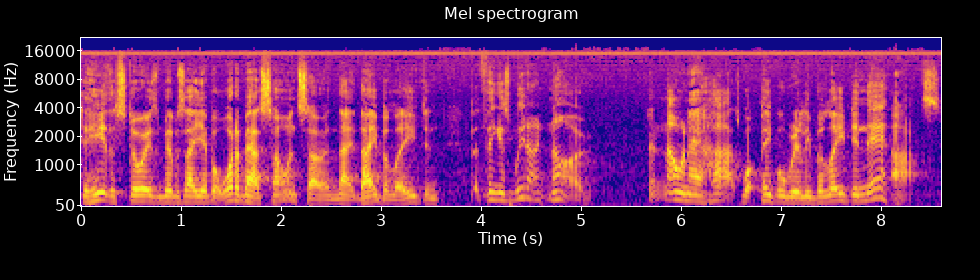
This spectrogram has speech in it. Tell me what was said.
to hear the stories and people say, yeah, but what about so and so? And they, they believed. And, but the thing is, we don't know. We don't know in our hearts what people really believed in their hearts.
